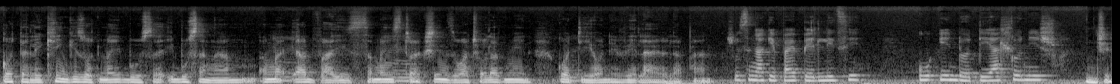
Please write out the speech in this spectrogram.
Kodwa le king izothi mayibusa ibusa ngami ama-advice ama-instructions wathola kumina. Kodwa iyona evelayo laphana. Shuthi ngakho ibhayibheli lithi u- indoda iyahlonishwa nje.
